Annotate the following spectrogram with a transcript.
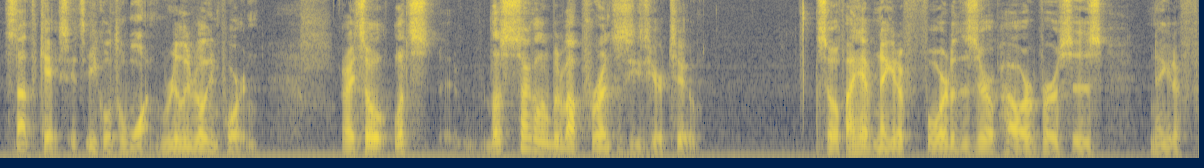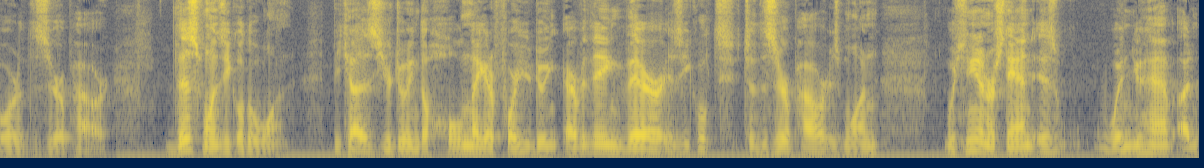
It's not the case. It's equal to 1. Really, really important. All right, so let's let's talk a little bit about parentheses here too. So if I have negative 4 to the 0 power versus negative 4 to the 0 power, this one's equal to 1 because you're doing the whole negative 4. You're doing everything there is equal to, to the 0 power is 1. What you need to understand is when you have an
